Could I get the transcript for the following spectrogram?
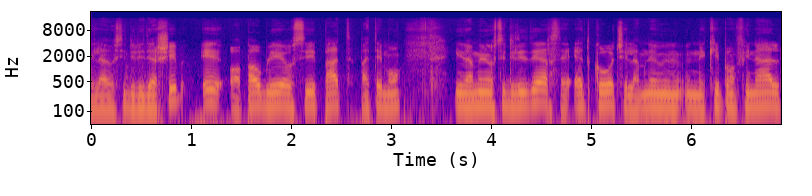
il a aussi du leadership. Et on va pas oublier aussi Pat, Pat Aymon. Il a amené aussi du leader, c'est head coach, il a amené une, équipe en finale.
